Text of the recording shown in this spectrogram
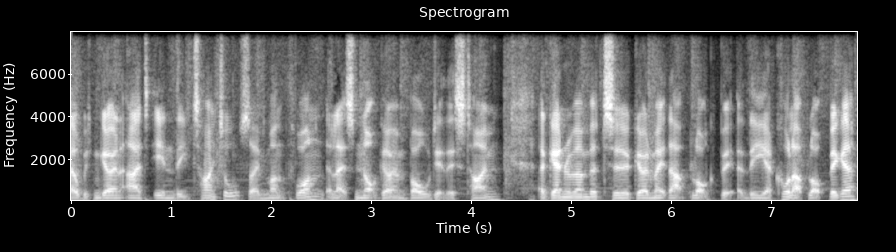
Uh, we can go and add in the title, so month one, and let's not go and bold it this time. Again, remember to go and make that block, the uh, call out block bigger,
